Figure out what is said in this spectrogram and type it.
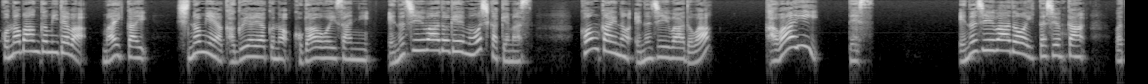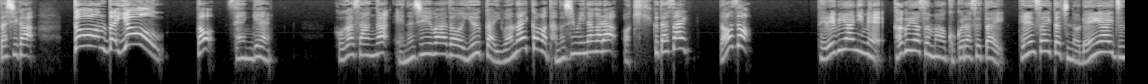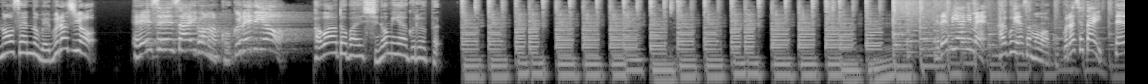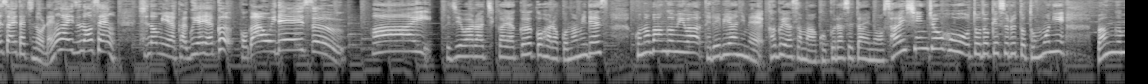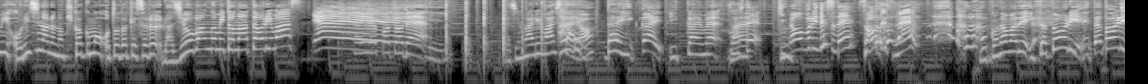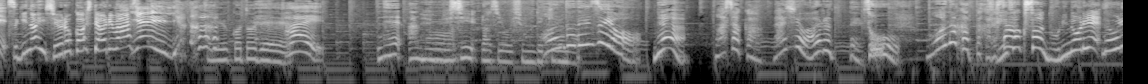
この番組では毎回、篠宮かぐや役の小川葵さんに NG ワードゲームを仕掛けます。今回の NG ワードは、かわいいです。NG ワードを言った瞬間、私が、ドーンだよと宣言。古賀さんが NG ワードを言うか言わないかも楽しみながらお聞きください。どうぞテレビアニメ、かぐや様は告らせたい、天才たちの恋愛頭脳戦のウェブラジオ。平成最後の国レディパワードバイ篠宮グループ。テレビアニメ、かぐや様は告らせたい、天才たちの恋愛頭脳戦、篠宮かぐや役、小川葵です。オはーい。藤原千佳役、小原好みです。この番組はテレビアニメ、かぐや様は告らせたいの最新情報をお届けするとともに、番組オリジナルの企画もお届けするラジオ番組となっておりますということで、始まりましたよ。はい、第1回。1回目。そして、昨日ぶりですね。そうですね。ニコ生で言った通り、言った通り。次の日収録をしております。イェイということで、はい。ね、あね、の、嬉しい。ラジオ一緒にできるの。本当ですよ。ねまさか、ラジオあるってえ。、そう。思わなかったからさ。制作さん、ノリノリ。ノリ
